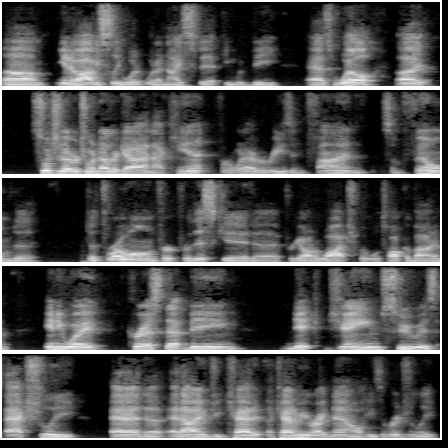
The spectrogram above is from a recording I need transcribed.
Um, you know, obviously, what what a nice fit he would be as well. Uh, switch it over to another guy, and I can't for whatever reason find some film to to throw on for for this kid uh, for y'all to watch, but we'll talk about him anyway. Chris, that being Nick James, who is actually at uh, at IMG Academy right now. He's originally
